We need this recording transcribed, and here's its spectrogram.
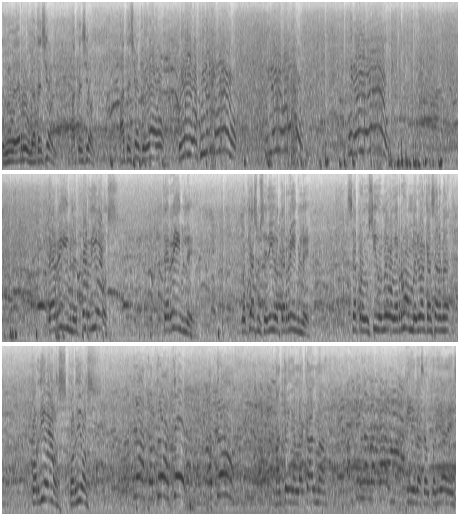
un nuevo derrumbe. Atención, atención, atención, cuidado, cuidado, cuidado, cuidado, cuidado. Terrible, por Dios, terrible. Lo que ha sucedido, terrible. Se ha producido un nuevo derrumbe, no alcanzaron a... Por Dios, por Dios. Atrás, atrás, che, atrás. Mantengan la calma. Mantengan la calma. Piden las autoridades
